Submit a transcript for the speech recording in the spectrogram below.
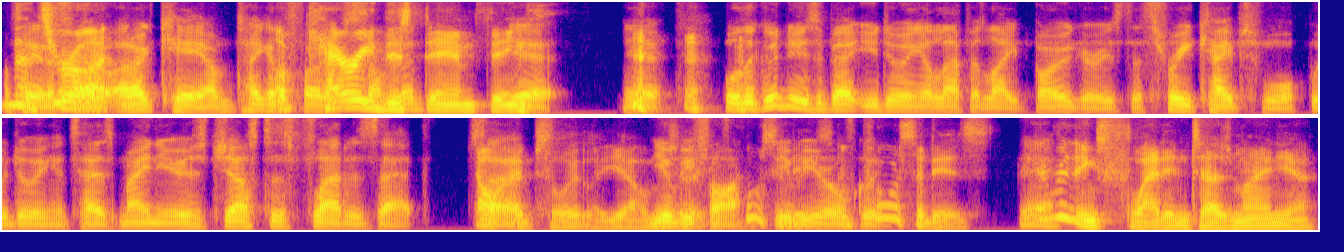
I'm That's a photo- right. I don't care. I'm taking I've photo. carried this damn thing. Yeah, yeah. Well, the good news about you doing a lap at Lake Boga is the Three Capes walk we're doing in Tasmania is just as flat as that. oh, absolutely. Yeah. I'm you'll be fine. Of course You'll be all Of good. course it is. Yeah. Everything's flat in Tasmania.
